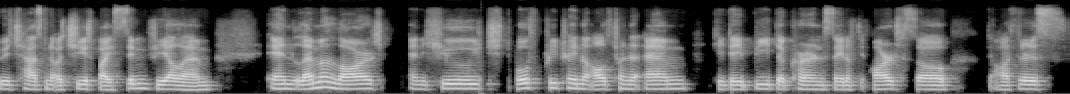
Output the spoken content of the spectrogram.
which has been achieved by SimVLM. And Lemon Large and Huge, both pre-trained and Ultra M, they beat the current state of the art. So the authors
